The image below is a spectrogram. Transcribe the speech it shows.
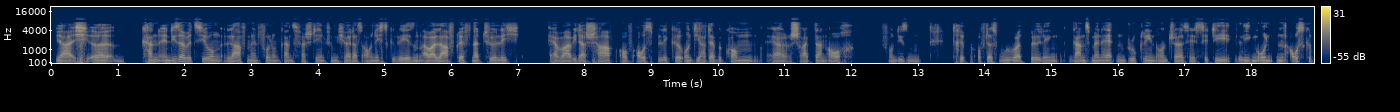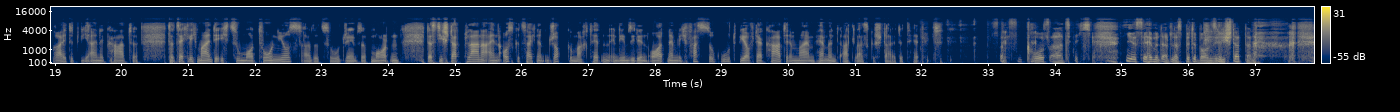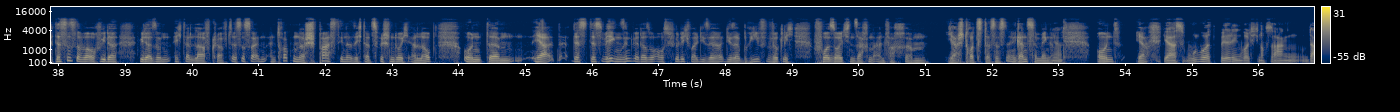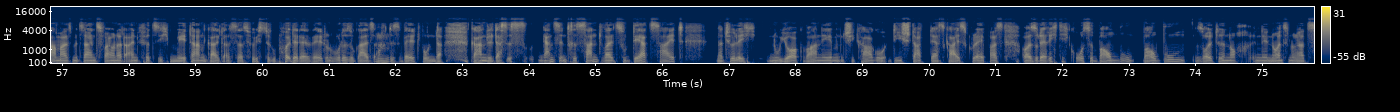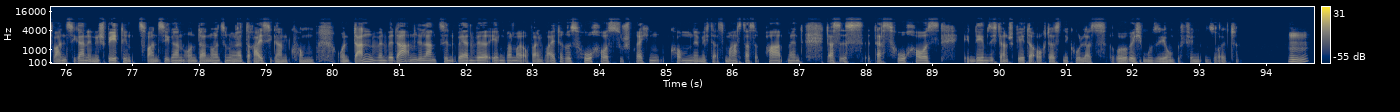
Ja, ich äh, kann in dieser Beziehung Loveman voll und ganz verstehen. Für mich wäre das auch nichts gewesen. Aber Lovecraft natürlich, er war wieder scharf auf Ausblicke und die hat er bekommen. Er schreibt dann auch von diesem Trip auf das Woolworth Building. Ganz Manhattan, Brooklyn und Jersey City liegen unten ausgebreitet wie eine Karte. Tatsächlich meinte ich zu Mortonius, also zu James of Morton, dass die Stadtplaner einen ausgezeichneten Job gemacht hätten, indem sie den Ort nämlich fast so gut wie auf der Karte in meinem Hammond-Atlas gestaltet hätten. Das ist großartig. Hier ist der Hammond Atlas, bitte bauen Sie die Stadt dann. Das ist aber auch wieder, wieder so ein echter Lovecraft. Das ist so ein, ein trockener Spaß, den er sich da zwischendurch erlaubt. Und ähm, ja, des, deswegen sind wir da so ausführlich, weil dieser, dieser Brief wirklich vor solchen Sachen einfach ähm, ja strotzt. Das ist eine ganze Menge. Ja. Und ja. Ja, das Woolworth Building wollte ich noch sagen, damals mit seinen 241 Metern galt als das höchste Gebäude der Welt und wurde sogar als mhm. achtes Weltwunder gehandelt. Das ist ganz interessant, weil zu der Zeit natürlich New York war neben Chicago die Stadt der Skyscrapers, aber so der richtig große Bauboom, Bauboom sollte noch in den 1920ern, in den späten 20ern und dann 1930ern kommen. Und dann, wenn wir da angelangt sind, werden wir irgendwann mal auf ein weiteres Hochhaus zu sprechen kommen, nämlich das Masters Apartment. Das ist das Hochhaus, in dem sich dann später auch das Nikolaus Röhrig Museum befinden sollte. Mhm.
